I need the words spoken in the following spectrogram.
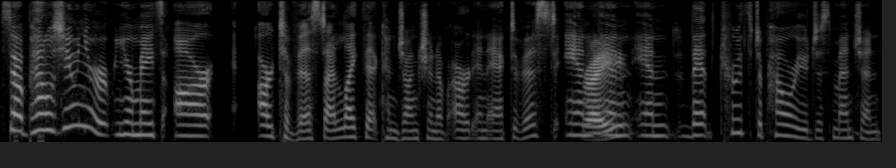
So, Petals, you and your, your mates are artivist. I like that conjunction of art and activist, and right. and and that truth to power you just mentioned.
